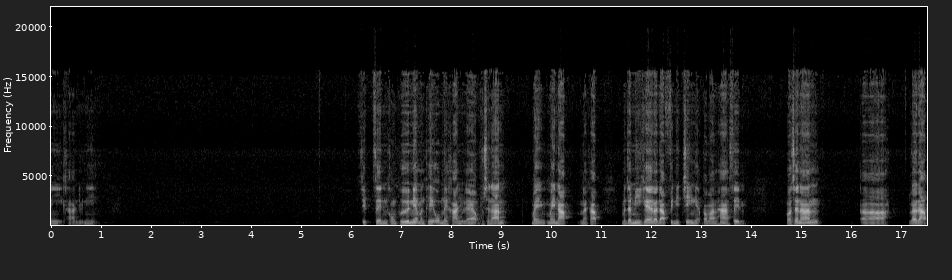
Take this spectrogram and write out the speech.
นี่คานอยู่นี่ สิบเซนของพื้นเนี่ย มันเทอมในคานอยู่แล้ว เพราะฉะนั้นไม่ไม่นับนะครับ มันจะมีแค่ระดับ finishing เนี่ยประมาณ5เซน เพราะฉะนั้นระดับ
